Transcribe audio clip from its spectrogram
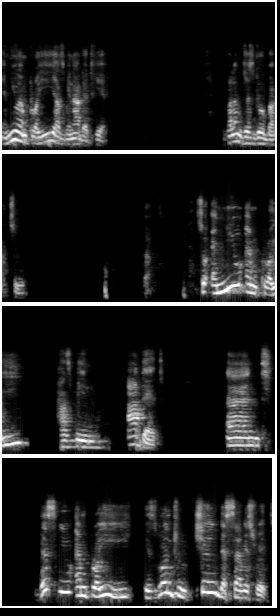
A new employee has been added here. Let me just go back to that. So a new employee has been added and this new employee is going to change the service rate.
